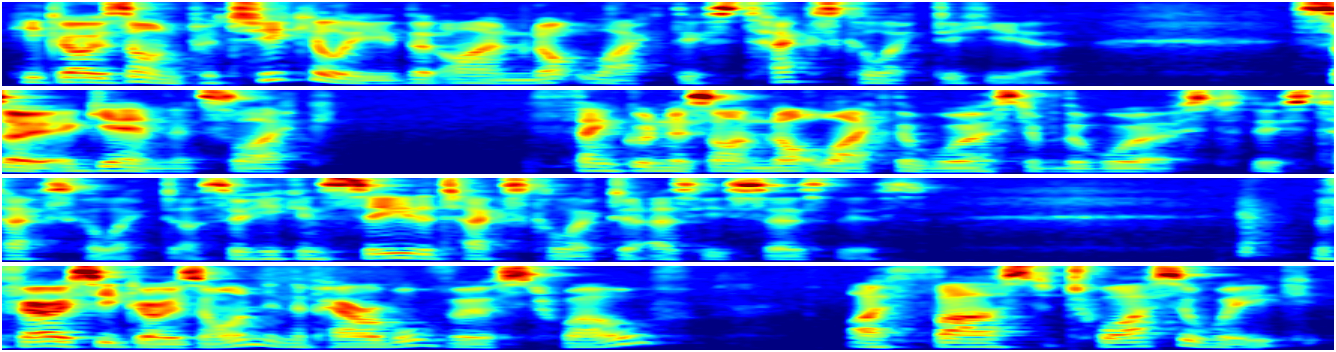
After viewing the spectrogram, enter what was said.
He goes on, particularly that I am not like this tax collector here. So again, it's like thank goodness I'm not like the worst of the worst, this tax collector. So he can see the tax collector as he says this. The Pharisee goes on in the parable, verse 12 I fast twice a week.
